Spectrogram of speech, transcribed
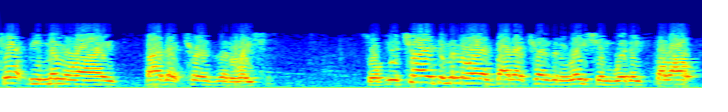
can't be memorized by that transliteration. So if you're trying to memorize by that transliteration where they spell out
